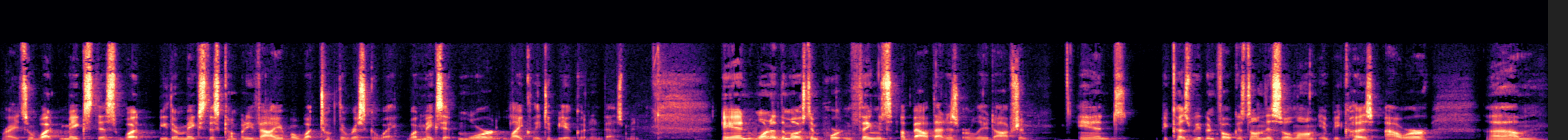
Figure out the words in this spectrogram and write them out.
right? So what makes this what either makes this company valuable, what took the risk away, what makes it more likely to be a good investment. And one of the most important things about that is early adoption. And because we've been focused on this so long, and because our um,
